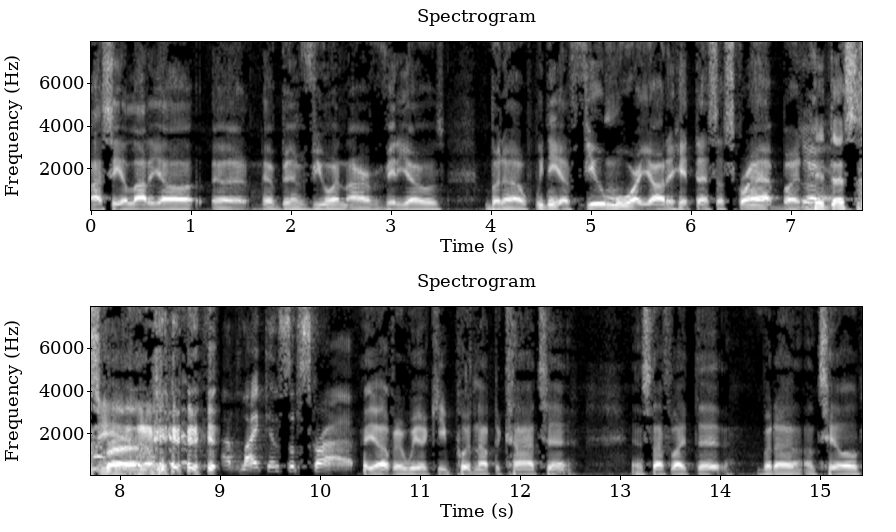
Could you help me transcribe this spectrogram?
I see a lot of y'all uh, have been viewing our videos, but uh, we need a few more of y'all to hit that subscribe button. Yeah. Hit that subscribe. Like and subscribe. Yep, and we'll keep putting out the content and stuff like that. But uh, until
